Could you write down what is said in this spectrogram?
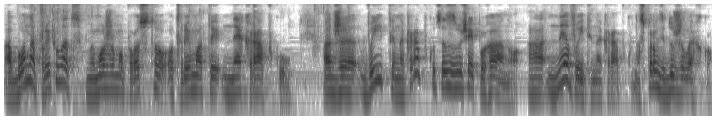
або, наприклад, ми можемо просто отримати не крапку. Адже вийти на крапку це зазвичай погано, а не вийти на крапку насправді дуже легко.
